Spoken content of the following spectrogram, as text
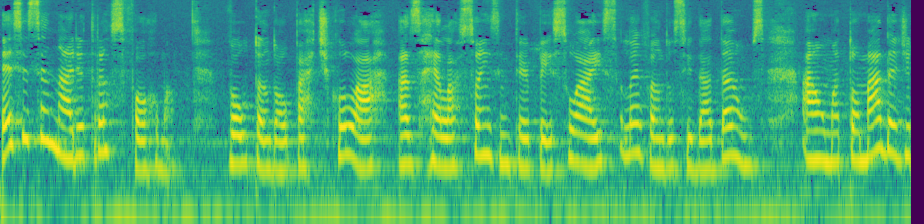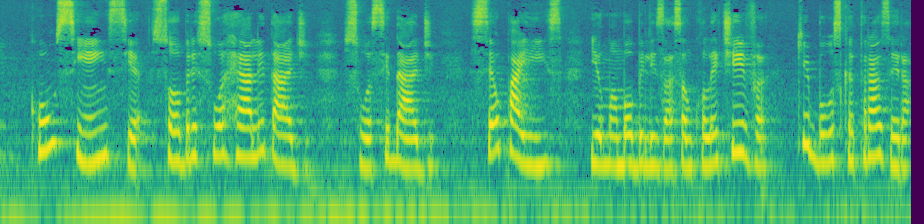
Esse cenário transforma, voltando ao particular, as relações interpessoais, levando os cidadãos a uma tomada de consciência sobre sua realidade, sua cidade, seu país e uma mobilização coletiva que busca trazer à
